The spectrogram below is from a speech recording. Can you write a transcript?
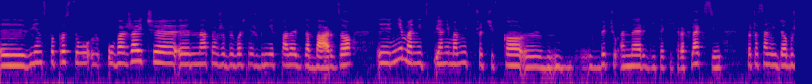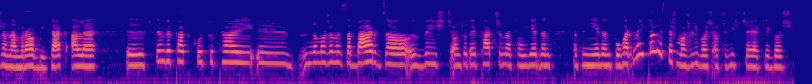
Y, Więc po prostu uważajcie y, na to, żeby właśnie, żeby nie wpadać za bardzo. Y, Nie ma nic, ja nie mam nic przeciwko w byciu energii, takich refleksji. To czasami dobrze nam robi, tak? Ale w tym wypadku tutaj y, no możemy za bardzo wyjść. On tutaj patrzy na tą jeden, na ten jeden puchar. No i to jest też możliwość oczywiście jakiegoś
